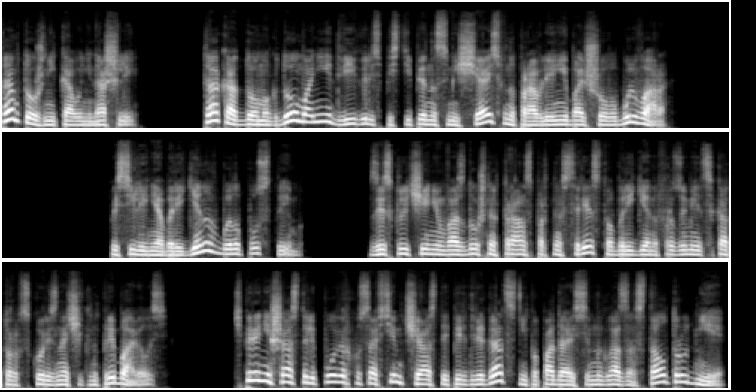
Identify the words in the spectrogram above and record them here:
Там тоже никого не нашли. Так от дома к дому они и двигались, постепенно смещаясь в направлении Большого бульвара. Поселение аборигенов было пустым. За исключением воздушных транспортных средств, аборигенов, разумеется, которых вскоре значительно прибавилось. Теперь они шастали поверху совсем часто, и передвигаться, не попадаясь им на глаза, стало труднее.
